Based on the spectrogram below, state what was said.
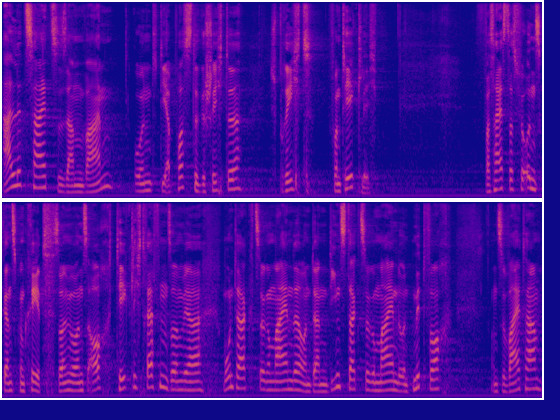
alle Zeit zusammen waren und die Apostelgeschichte spricht von täglich. Was heißt das für uns ganz konkret? Sollen wir uns auch täglich treffen? Sollen wir Montag zur Gemeinde und dann Dienstag zur Gemeinde und Mittwoch und so weiter?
